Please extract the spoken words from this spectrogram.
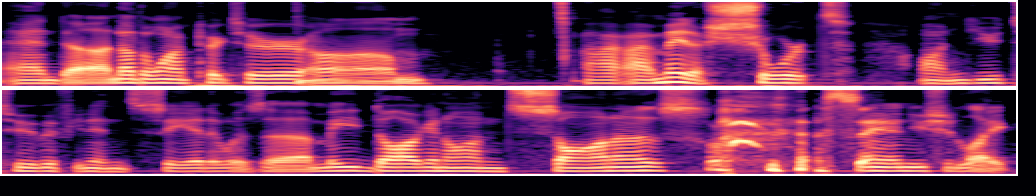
And uh, another one i picked here um, I, I made a short on youtube if you didn't see it. It was uh, me dogging on saunas saying you should like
